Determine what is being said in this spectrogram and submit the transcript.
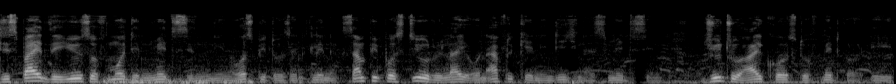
Despite the use of modern medicine in hospitals and clinics, some people still rely on African indigenous medicine due to high cost of medical aid.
